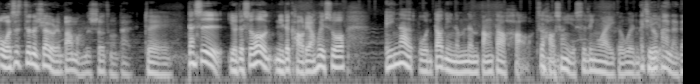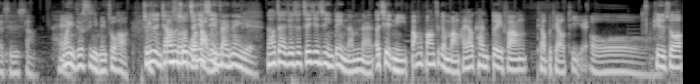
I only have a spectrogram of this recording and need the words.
我是真的需要有人帮忙的时候怎么办？对。但是有的时候你的考量会说，哎，那我到底能不能帮到好？这好像也是另外一个问题。而且又怕揽在身上。嘿万一你这个事情没做好，就是人家会说这件事情在内耶。然后再就是这件事情对你难不难，而且你帮不帮这个忙还要看对方挑不挑剔。耶，哦譬如说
